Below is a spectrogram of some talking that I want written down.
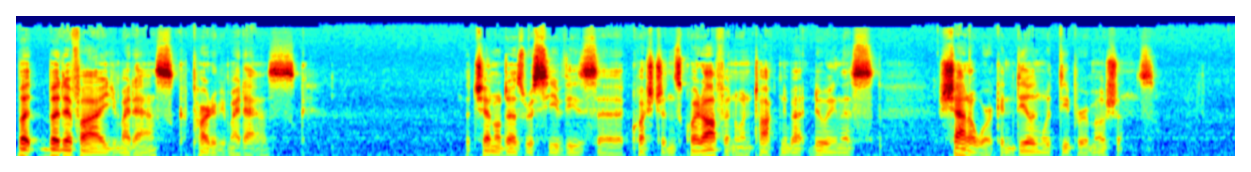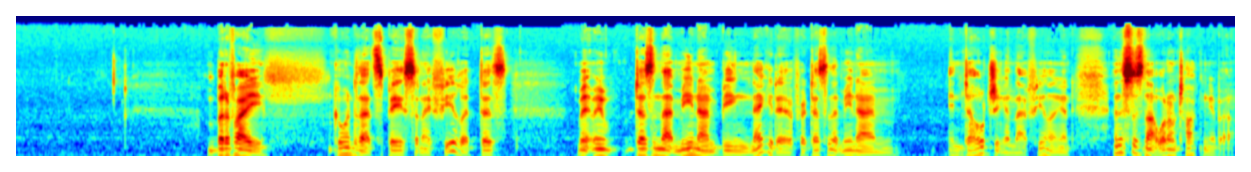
But but if I, you might ask, part of you might ask, the channel does receive these uh, questions quite often when talking about doing this shadow work and dealing with deeper emotions. But if I go into that space and I feel it, does I mean, doesn't that mean I'm being negative, or doesn't that mean I'm indulging in that feeling? And and this is not what I'm talking about.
